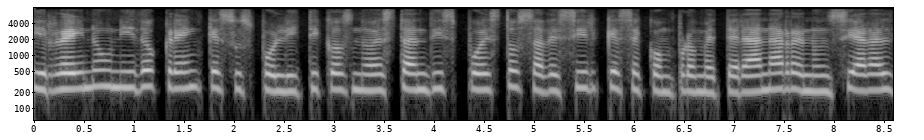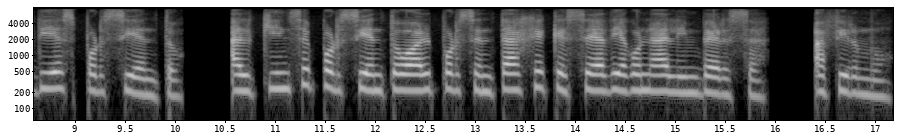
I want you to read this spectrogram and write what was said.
y Reino Unido creen que sus políticos no están dispuestos a decir que se comprometerán a renunciar al 10%, al 15% o al porcentaje que sea diagonal inversa, afirmó.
